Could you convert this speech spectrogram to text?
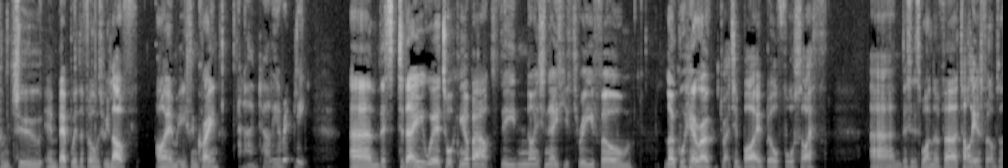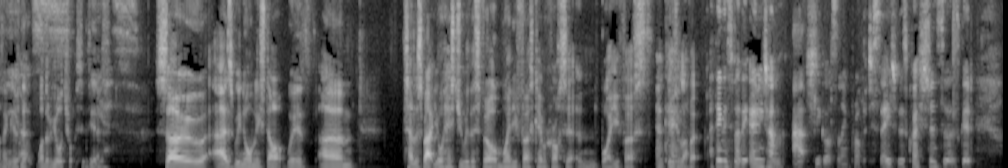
Welcome to In Bed with the Films We Love. I'm Ethan Crane, And I'm Talia Ripley. and this today we're talking about the 1983 film Local Hero, directed by Bill Forsyth. And this is one of uh, Talia's films, I think, isn't it? Yes. One of your choices, yes. Yes. So, as we normally start with, um, tell us about your history with this film, when you first came across it, and why you first grew Okay. to love it. I think this is about the only time I've actually got something proper to say to this question, so that's good.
